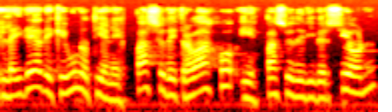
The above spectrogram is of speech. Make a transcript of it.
la idea de que uno tiene espacio de trabajo y espacio de diversión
